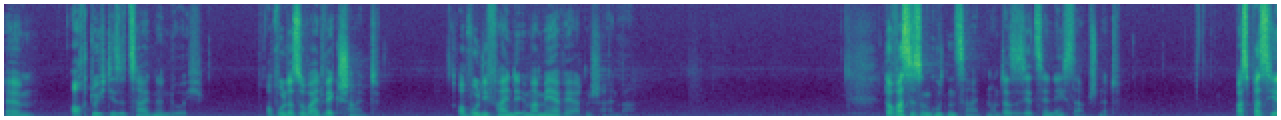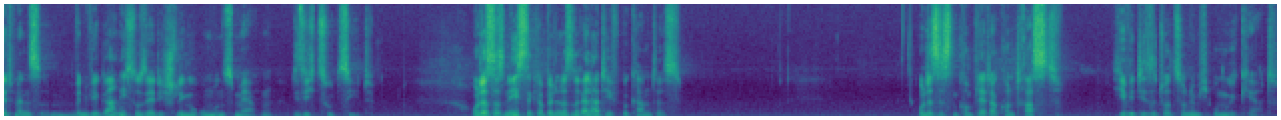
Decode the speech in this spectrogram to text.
Ähm, auch durch diese Zeiten hindurch. Obwohl das so weit weg scheint. Obwohl die Feinde immer mehr werden, scheinbar. Doch was ist in guten Zeiten? Und das ist jetzt der nächste Abschnitt. Was passiert, wenn wir gar nicht so sehr die Schlinge um uns merken, die sich zuzieht? Und das ist das nächste Kapitel, das ein relativ bekanntes. Und das ist ein kompletter Kontrast. Hier wird die Situation nämlich umgekehrt.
